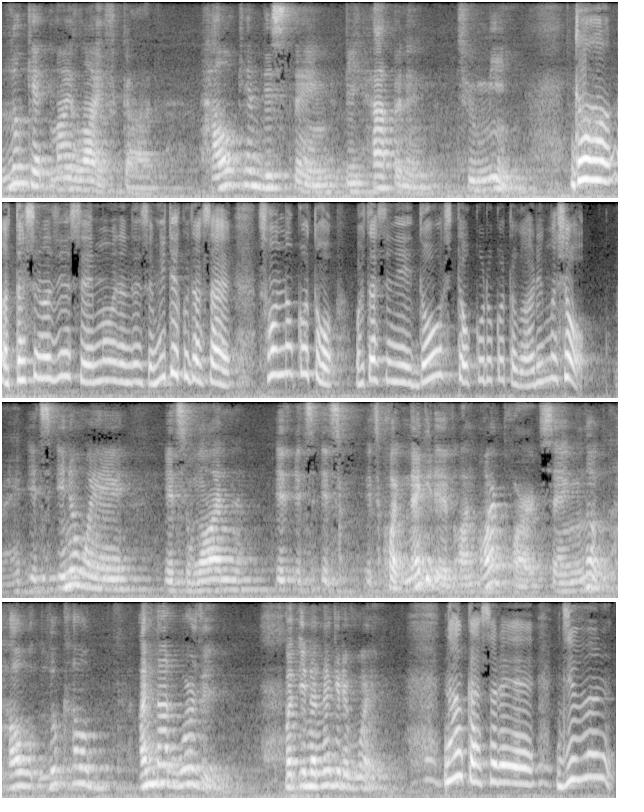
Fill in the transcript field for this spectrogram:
Look at my life, God. How can this thing be happening to me? どう私の人生今までの人生見てくださいそんなこと私にどうして起こることがありましょ Right? It's in a way, it's one. It, it's it's it's quite negative on our part, saying, "Look how look how I'm not worthy," but in a negative way. うなんかそれ自分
